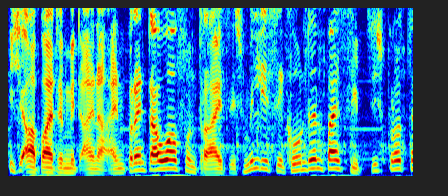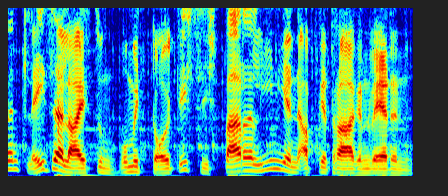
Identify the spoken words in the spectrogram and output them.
Ich arbeite mit einer Einbrenndauer von 30ms bei 70% Laserleistung, womit deutlich sichtbare Linien abgetragen werden.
